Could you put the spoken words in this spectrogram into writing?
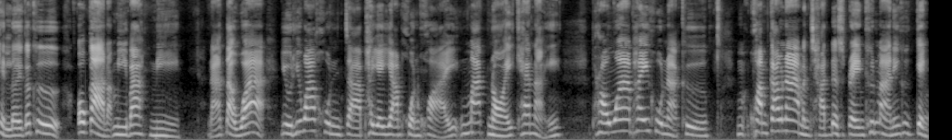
เห็นเลยก็คือ โอกาสมีป่ะมีนะแต่ว่า อยู่ที่ว่าคุณจะพยายามขวนขวายมากน้อยแค่ไหน เพราะว่าไพ่คุณอะคือความก้าวหน้ามันชัดเดอะสเตรนขึ้นมานี่คือเก่ง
